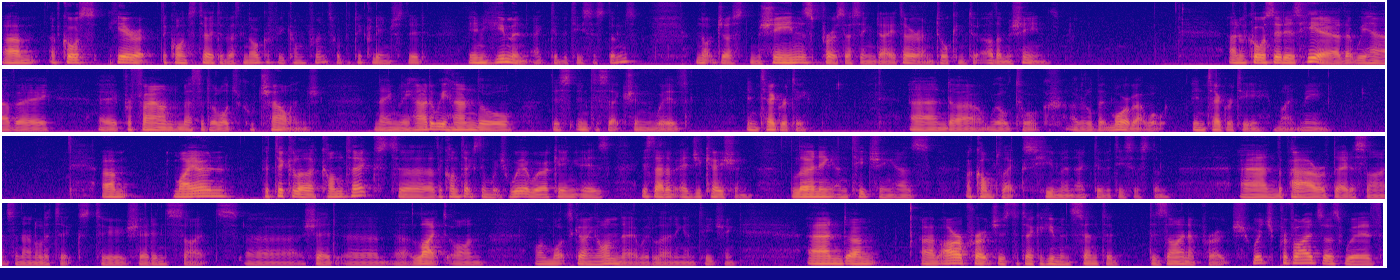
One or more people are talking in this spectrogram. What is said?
Um, of course, here at the Quantitative Ethnography Conference, we're particularly interested in human activity systems, not just machines processing data and talking to other machines. And of course, it is here that we have a, a profound methodological challenge, namely, how do we handle this intersection with integrity? And uh, we'll talk a little bit more about what integrity might mean. Um, my own particular context, uh, the context in which we're working, is, is that of education, learning and teaching as a complex human activity system, and the power of data science and analytics to shed insights, uh, shed um, uh, light on, on what's going on there with learning and teaching. And um, um, our approach is to take a human centered design approach, which provides us with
